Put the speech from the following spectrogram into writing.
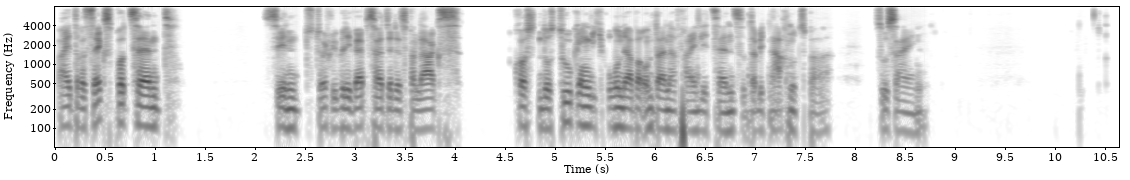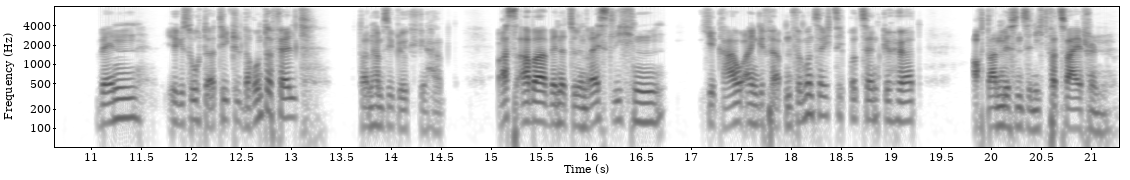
Weitere 6% sind zum Beispiel über die Webseite des Verlags kostenlos zugänglich, ohne aber unter einer freien Lizenz und damit nachnutzbar zu sein. Wenn Ihr gesuchter Artikel darunter fällt, dann haben Sie Glück gehabt. Was aber, wenn er zu den restlichen, hier grau eingefärbten 65% gehört, auch dann müssen Sie nicht verzweifeln.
